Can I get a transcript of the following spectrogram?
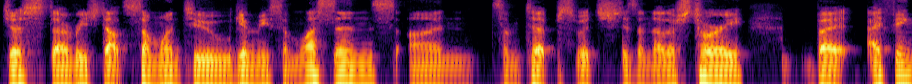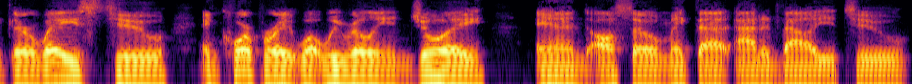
Just uh, reached out to someone to give me some lessons on some tips which is another story. But i think there are ways to incorporate what we really enjoy and also make that added value to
